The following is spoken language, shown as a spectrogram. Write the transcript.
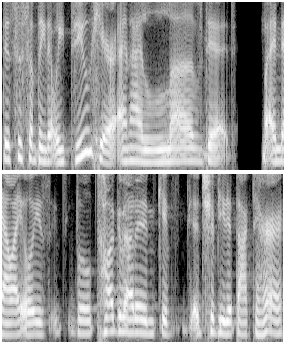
this is something that we do here. And I loved it. And now I always will talk about it and give, attribute it back to her.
